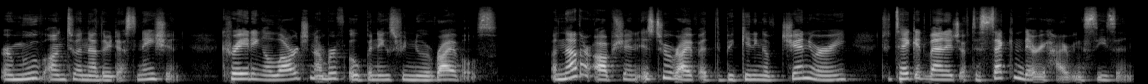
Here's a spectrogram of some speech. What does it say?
or move on to another destination, creating a large number of openings for new arrivals. Another option is to arrive at the beginning of January to take advantage of the secondary hiring season.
